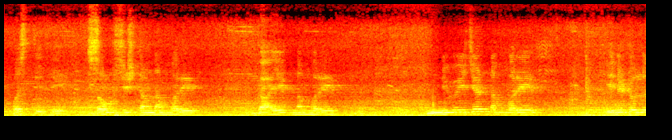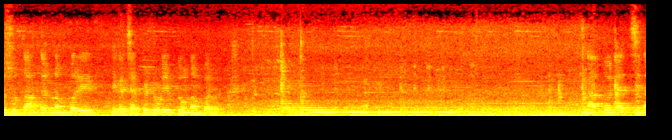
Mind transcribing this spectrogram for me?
ఉపస్థితి. సౌండ్ సిస్టమ్ నంబర్ ఎయిట్ గాయక్ నంబర్ ఎయిట్ ನಿವೇಜನ್ నంబర్. ఎయిట్ వినేటోళ్ళు సుద్దా అందరు నంబర్ ఇక చెప్పేటోడు ఏం దో నంబర్ నాతో వచ్చిన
